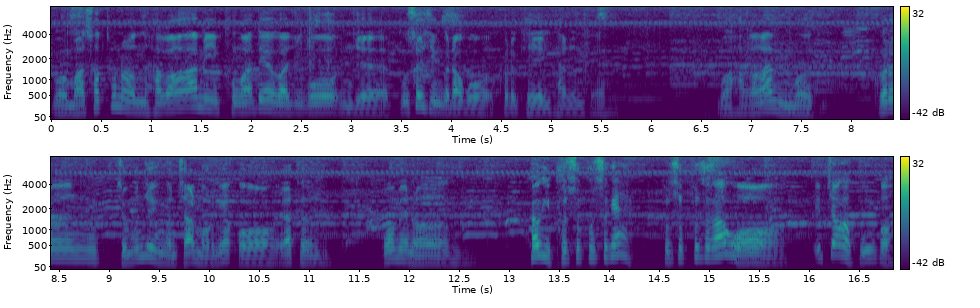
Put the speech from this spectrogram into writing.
뭐 마사토는 하강암이 풍화되어 가지고 이제 부서진 거라고 그렇게 얘기하는데 뭐 하강암이 뭐 그런 전문적인 건 잘 모르겠고 여하튼 보면은 흙이 푸석푸석해 푸석푸석하고 입자가 굵어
